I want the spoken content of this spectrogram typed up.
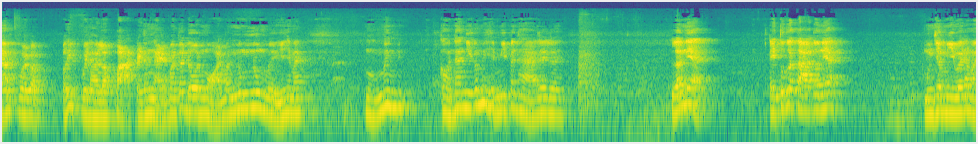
นะเวลาแบบเอ้ยเวลาเราปาดไปทางไหน มันก็โดนหมอนมันนุ่มๆอะไรอย่างงี้ใช่ไหมผมไม่ก่อนหน้านี้ก็ไม่เห็นมีปัญหาอะไรเลย แล้วเนี่ย ไอ้ตุ๊กตาตัวเนี้ย มึงจะมีไว้ทำไม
